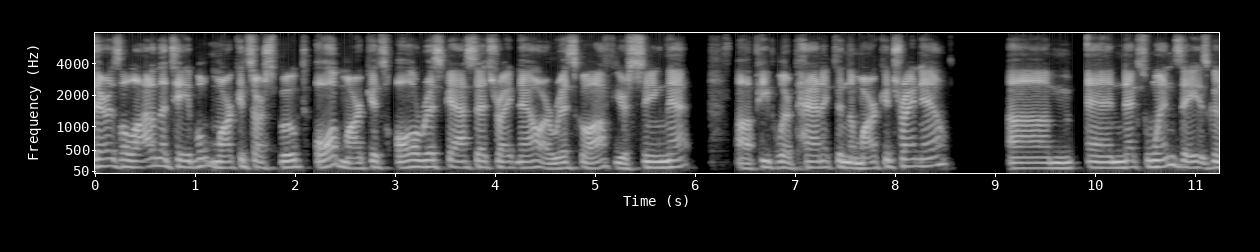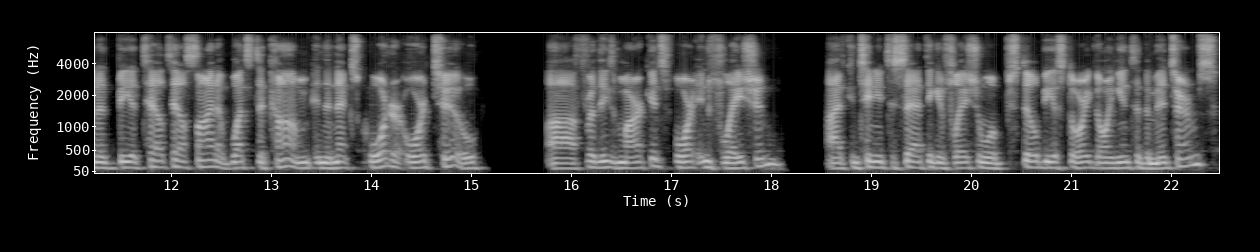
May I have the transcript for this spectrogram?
There is a lot on the table. Markets are spooked. All markets, all risk assets right now are risk off. You're seeing that. Uh, people are panicked in the markets right now. Um, and next Wednesday is going to be a telltale sign of what's to come in the next quarter or two uh, for these markets for inflation. I've continued to say I think inflation will still be a story going into the midterms.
